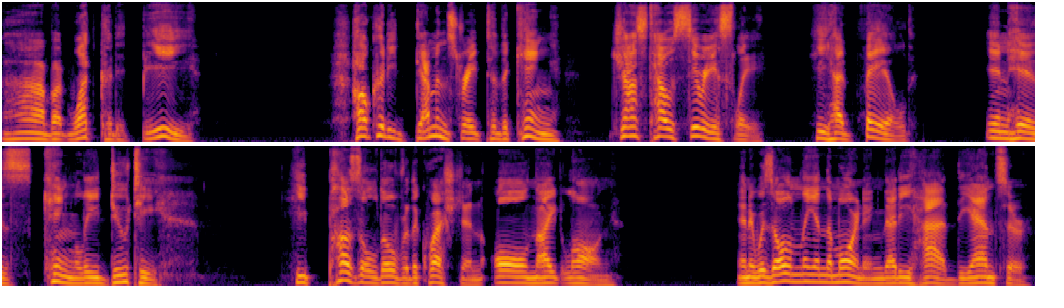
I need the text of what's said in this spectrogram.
Ah, but what could it be? How could he demonstrate to the king just how seriously he had failed in his kingly duty? He puzzled over the question all night long, and it was only in the morning that he had the answer.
